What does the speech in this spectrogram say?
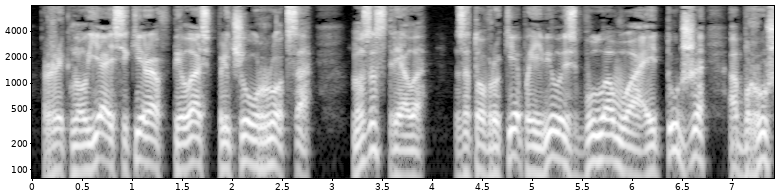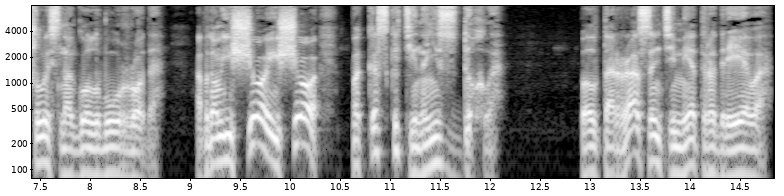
— рыкнул я, и секира впилась в плечо уродца, но застряла. Зато в руке появилась булава и тут же обрушилась на голову урода. А потом еще, еще, пока скотина не сдохла. Полтора сантиметра древа.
